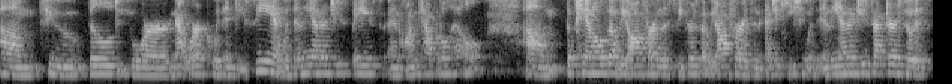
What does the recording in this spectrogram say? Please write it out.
um, to build your network within DC and within the energy space and on Capitol Hill. Um, the panels that we offer and the speakers that we offer, it's an education within the energy sector. So it's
